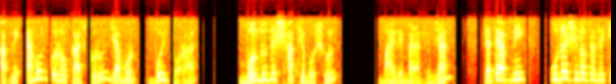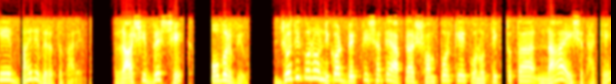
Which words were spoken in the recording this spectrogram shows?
আপনি এমন কোনো কাজ করুন, যেমন বই পড়া। বন্ধুদের সাথে বসুন, বাইরে বেড়াতে যান, যাতে আপনি উদাসীনতা থেকে বাইরে বেরোতে পারেন। রাশি বৃশ্চিক ওভারভিউ যদি কোনো নিকট ব্যক্তির সাথে আপনার সম্পর্কে কোনো তিক্ততা না এসে থাকে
